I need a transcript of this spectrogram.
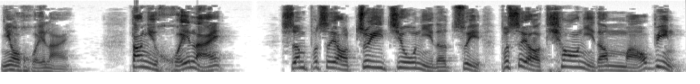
你要回来。当你回来，神不是要追究你的罪，不是要挑你的毛病，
